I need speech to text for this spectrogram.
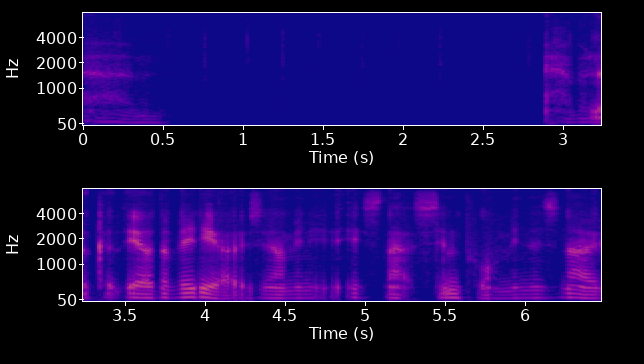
um, have a look at the other videos. I mean, it, it's that simple. I mean, there's no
